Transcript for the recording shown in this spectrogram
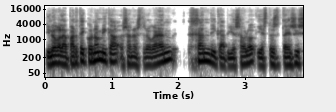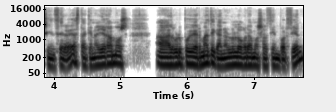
Y luego la parte económica, o sea, nuestro gran hándicap, yo solo, y esto también soy sincero, ¿eh? hasta que no llegamos al grupo Ibermática, no lo logramos al 100%,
